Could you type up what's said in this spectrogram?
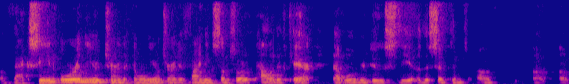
of, vaccine or in the alternative, only alternative, finding some sort of palliative care that will reduce the, uh, the symptoms of, of, of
